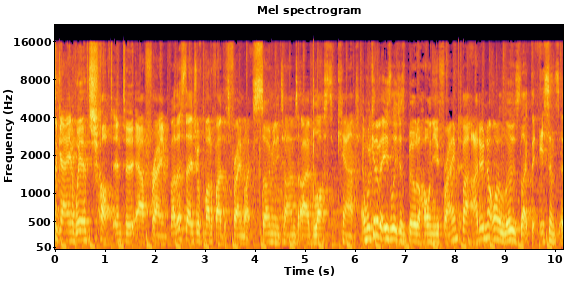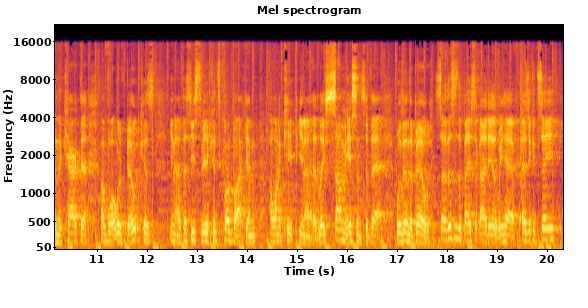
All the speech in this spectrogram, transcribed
Once again, we've chopped into our frame. By this stage, we've modified this frame like so many times, I've lost count. And we could have easily just built a whole new frame, but I do not want to lose like the essence and the character of what we've built because you know, this used to be a kid's quad bike and I want to keep, you know, at least some essence of that within the build. So this is the basic idea that we have. As you can see,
